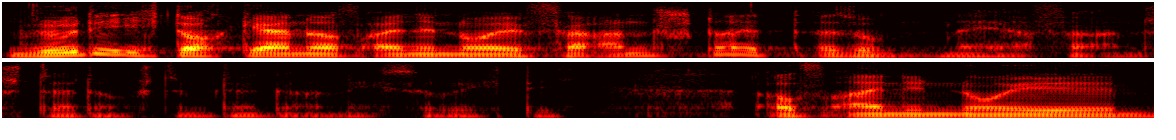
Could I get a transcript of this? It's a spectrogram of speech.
Würde ich doch gerne auf eine neue Veranstaltung, also, naja, Veranstaltung stimmt ja gar nicht so richtig, auf eine neue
